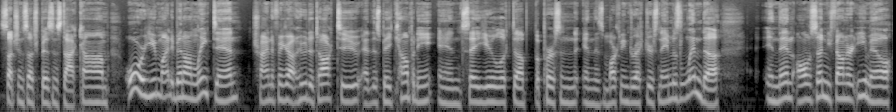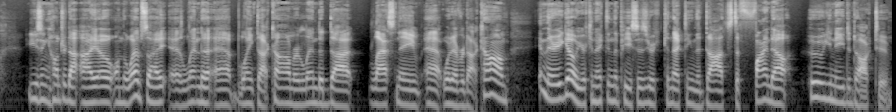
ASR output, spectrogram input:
such and such business.com, or you might have been on LinkedIn trying to figure out who to talk to at this big company, and say you looked up a person and this marketing director's name is Linda, and then all of a sudden you found her email using hunter.io on the website at linda at blank.com or linda last name at whatever.com. And there you go. You're connecting the pieces, you're connecting the dots to find out who you need to talk to.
